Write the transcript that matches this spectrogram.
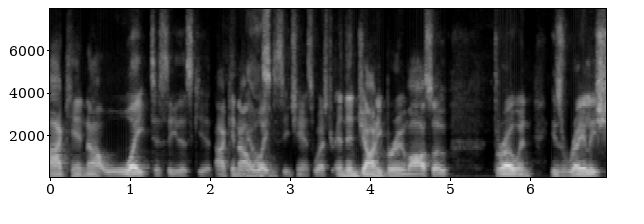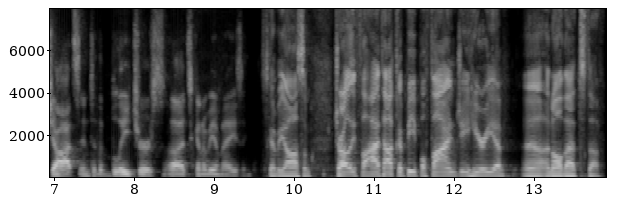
I cannot wait to see this kid. I cannot wait to see Chance Westry, and then Johni Broome also throwing Israeli shots into the bleachers. Uh, it's going to be amazing. It's gonna be awesome. Charlie Five, how can people find you, hear you, uh, and all that stuff?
